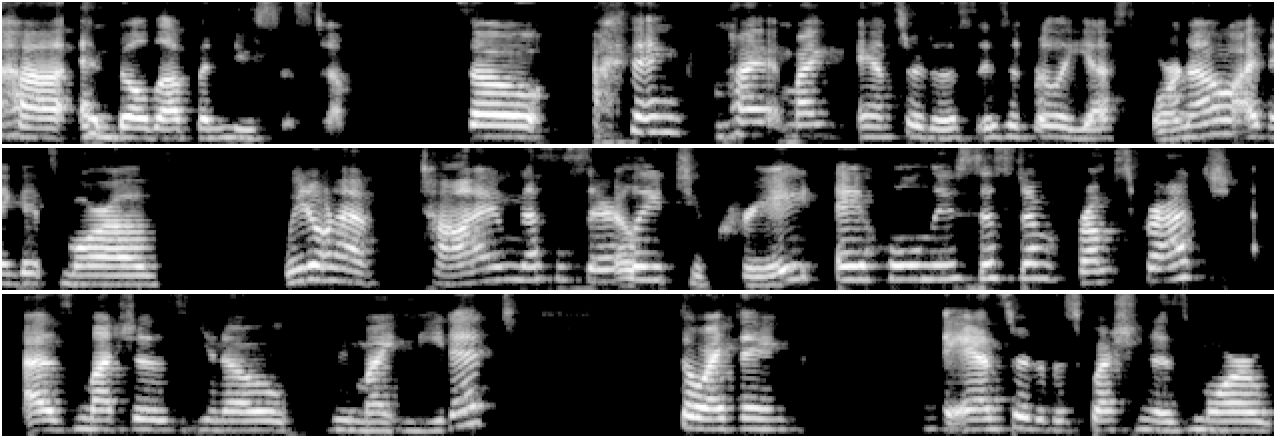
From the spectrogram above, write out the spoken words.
uh, and build up a new system so I think my my answer to this isn't really yes or no. I think it's more of we don't have time necessarily to create a whole new system from scratch as much as you know we might need it. So I think the answer to this question is more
